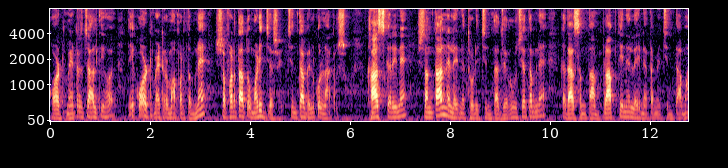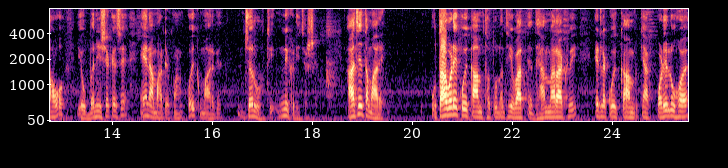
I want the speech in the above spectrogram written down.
કોર્ટ મેટર ચાલતી હોય, તો એ કોર્ટ મેટરમાં પણ તમને સફળતા તો મળી જ જશે. ચિંતા બિલકુલ ના કરશો. ખાસ કરીને સંતાનને લઈને થોડી ચિંતા જરૂર છે તમને. કદાચ સંતાન પ્રાપ્તિને લઈને તમે ચિંતામાં હો, એવું બની શકે છે. એના માટે પણ કોઈક માર્ગ જરૂરથી નીકળી જશે. આજે તમારે ઉતાવળે કોઈ કામ થતું નથી, એ વાતને ધ્યાનમાં રાખવી. એટલે કોઈ કામ ક્યાંક પડેલું હોય,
